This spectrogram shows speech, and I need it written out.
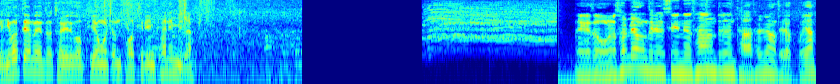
이것 때문에도 저희도 비용을 좀 더 드린 편입니다. 네, 그래서 오늘 설명드릴 수 있는 사항들은 다 설명드렸고요.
